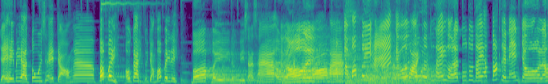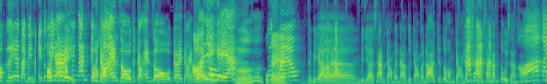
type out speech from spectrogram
Vậy thì bây giờ tôi sẽ chọn uh, Bobby. Ok, tôi chọn Bobby đi. Bobby đừng đi xa xa ở bên Trời trong ơi. đừng có mà. Ông chọn Bobby hả? Trời ơi, Đúng rồi. tôi, tôi thấy rồi đó, tôi tôi thấy Attack and Angel là hợp lý tại vì nãy tôi thấy Ok, anh đọc tiếng Anh Tôi chọn. Enzo, tôi chọn Enzo. Ok, chọn Enzo. Ủa gì kìa? Ok Ủa sao? Thì bây giờ à, bây giờ sam chọn bên nào tôi chọn bên đó chứ tôi không chọn giống sam sam đánh tôi sao Ủa, coi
